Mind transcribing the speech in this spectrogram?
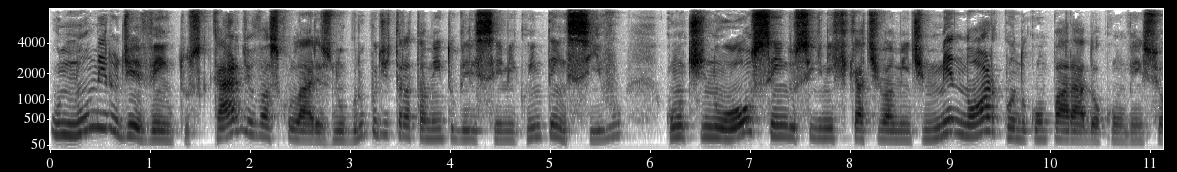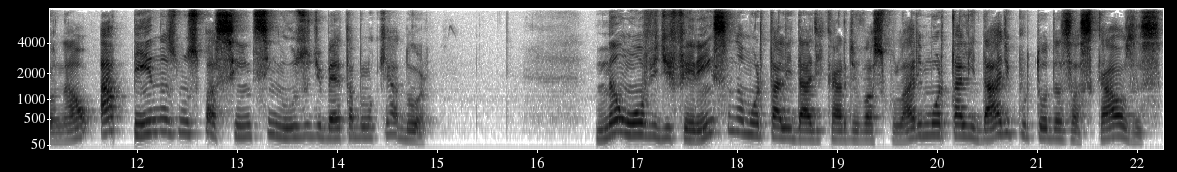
o número de eventos cardiovasculares no grupo de tratamento glicêmico intensivo continuou sendo significativamente menor quando comparado ao convencional apenas nos pacientes em uso de beta-bloqueador. Não houve diferença na mortalidade cardiovascular e mortalidade por todas as causas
